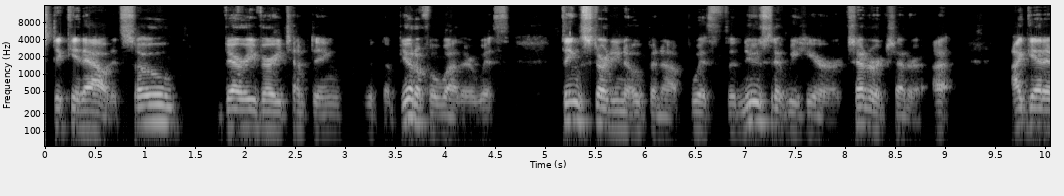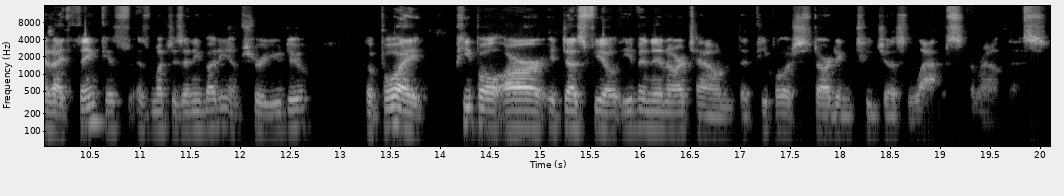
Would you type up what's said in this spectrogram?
stick it out. It's so very very tempting with the beautiful weather, with things starting to open up, with the news that we hear, et cetera, et cetera. I, I get it, I think, as, as much as anybody. I'm sure you do. But boy, people are, it does feel, even in our town, that people are starting to just lapse around this.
